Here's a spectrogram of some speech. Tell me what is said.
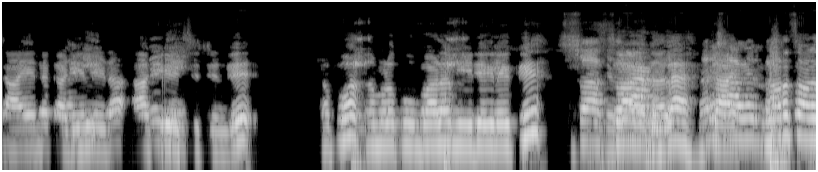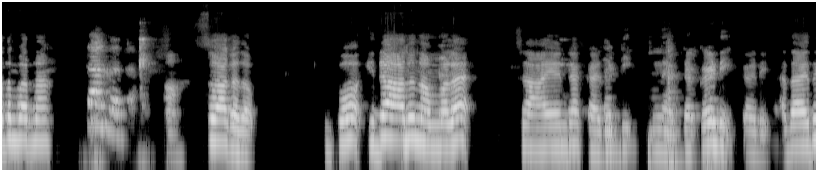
ചായന്റെ കടികളിട ആക്കി വെച്ചിട്ടുണ്ട്. അപ്പൊ നമ്മളെ കൂമ്പാള മീഡിയയിലേക്ക് സ്വാഗതം. അല്ലെ? നമ്മുടെ സ്വാഗതം. പറഞ്ഞ? ആ സ്വാഗതം. ഇപ്പൊ ഇതാണ് നമ്മളെ ചായന്റെ കടി. കടി. കടി. അതായത്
